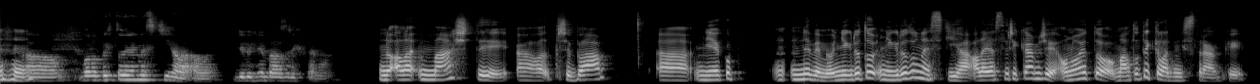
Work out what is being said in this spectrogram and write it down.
mhm. A ono bych to jinak nestíhala, ale kdybych nebyla zrychlená. No ale máš ty uh, třeba uh, mě jako nevím, jo, někdo to, někdo to nestíhá, ale já si říkám, že ono je to, má to ty kladné stránky,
